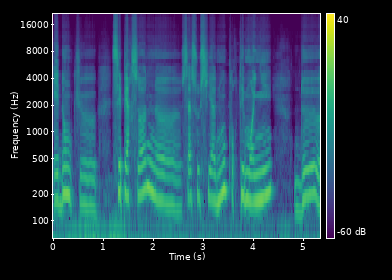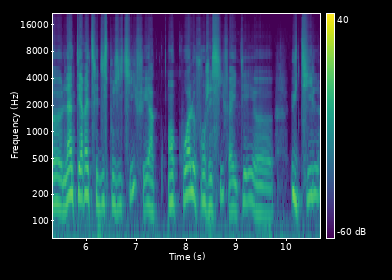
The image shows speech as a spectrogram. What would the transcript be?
Et donc, ces personnes s'associent à nous pour témoigner de l'intérêt de ces dispositifs et à- en quoi le fonds GESIF a été euh, utile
